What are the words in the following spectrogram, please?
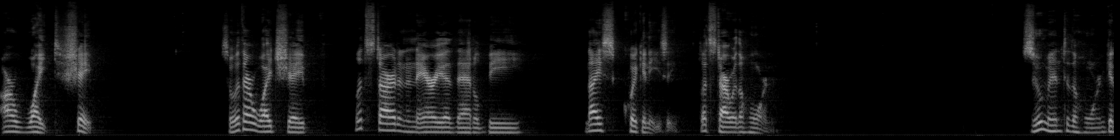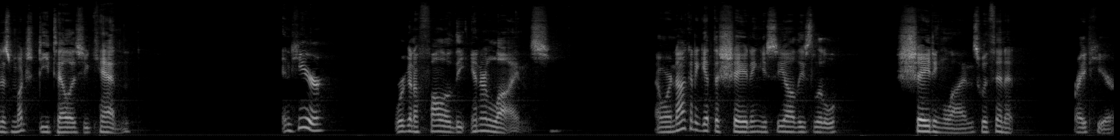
our white shape. So with our white shape, let's start in an area that'll be nice, quick, and easy. Let's start with a horn. zoom into the horn, get as much detail as you can. And here, we're going to follow the inner lines. And we're not going to get the shading. You see all these little shading lines within it right here,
